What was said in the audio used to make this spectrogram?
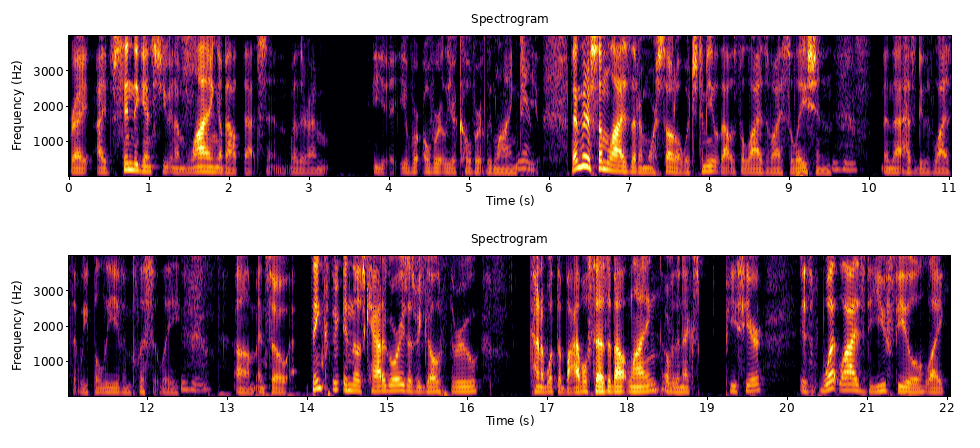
right i've sinned against you and i'm lying about that sin whether i'm overtly or covertly lying to Yeah. you then there's some lies that are more subtle which to me that was the lies of isolation Mm-hmm. and that has to do with lies that we believe implicitly um, and so think through in those categories as we go through kind of what the bible says about lying Mm-hmm. over the next piece here is what lies do you feel like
